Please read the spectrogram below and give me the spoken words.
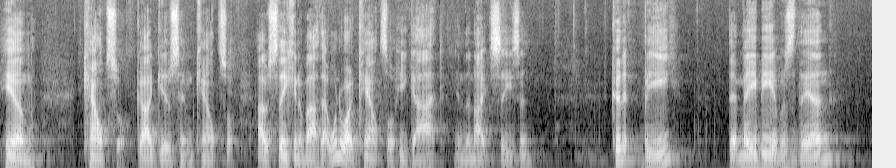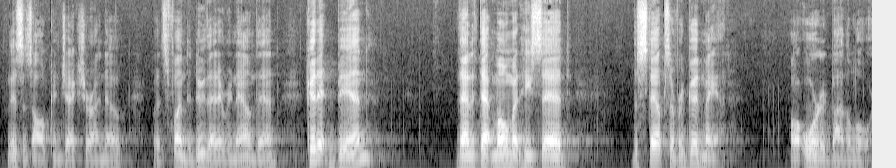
him counsel. God gives him counsel. I was thinking about that. I wonder what counsel he got in the night season. Could it be that maybe it was then? This is all conjecture, I know, but it's fun to do that every now and then. Could it been that at that moment he said, The steps of a good man are ordered by the Lord?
